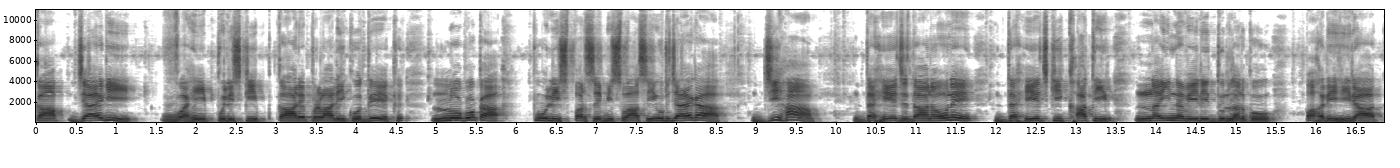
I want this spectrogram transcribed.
काँप जाएगी। वहीं पुलिस की कार्यप्रणाली को देख लोगों का पुलिस पर से विश्वास ही उठ जाएगा। जी हाँ दहेज दानवों ने दहेज की खातिर नई नवेली दुल्हन को पहली ही रात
